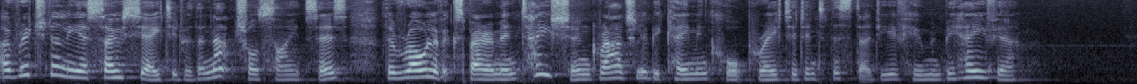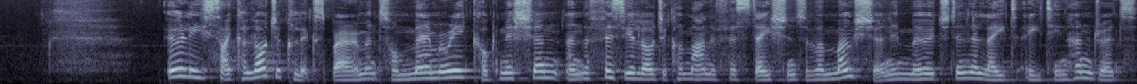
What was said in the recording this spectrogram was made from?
Originally associated with the natural sciences, the role of experimentation gradually became incorporated into the study of human behaviour. early psychological experiments on memory, cognition and the physiological manifestations of emotion emerged in the late 1800s,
